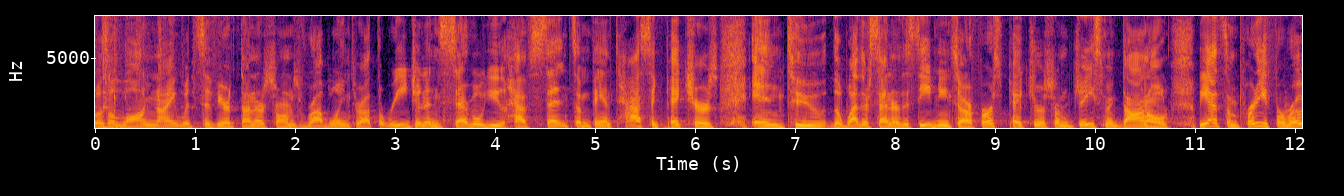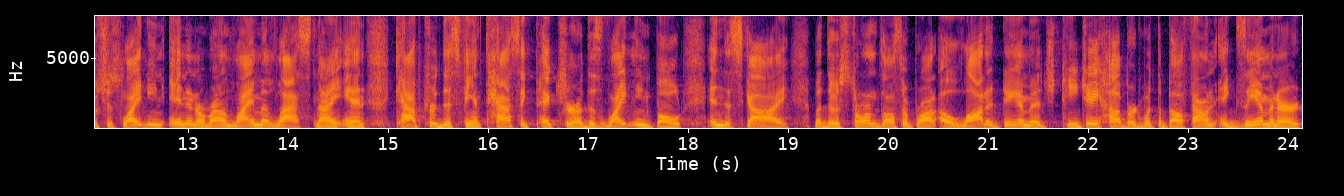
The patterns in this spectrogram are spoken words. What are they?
was a long night with severe thunderstorms rumbling throughout the region, and several of you have sent some fantastic pictures into the Weather Center this evening. So our first picture is from Jace McDonald. We had some pretty ferocious lightning in and around Lima last night and captured this fantastic picture of this lightning bolt in the sky. But those storms also brought a lot of damage. TJ Hubbard with the Bellefontaine Examiner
